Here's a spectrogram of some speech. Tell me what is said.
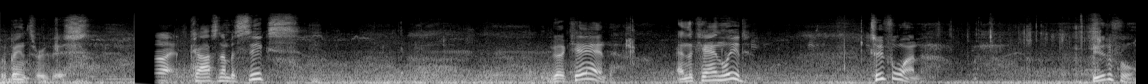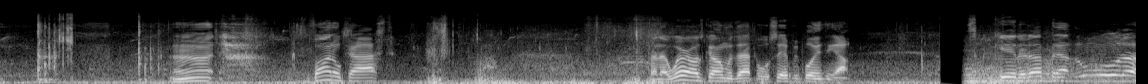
We've been through this. Alright, cast number six. We've got a can and the can lid. Two for one. Beautiful. All right, final cast. Don't know where I was going with that, but we'll see if we pull anything up. Let's get it up out the water.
